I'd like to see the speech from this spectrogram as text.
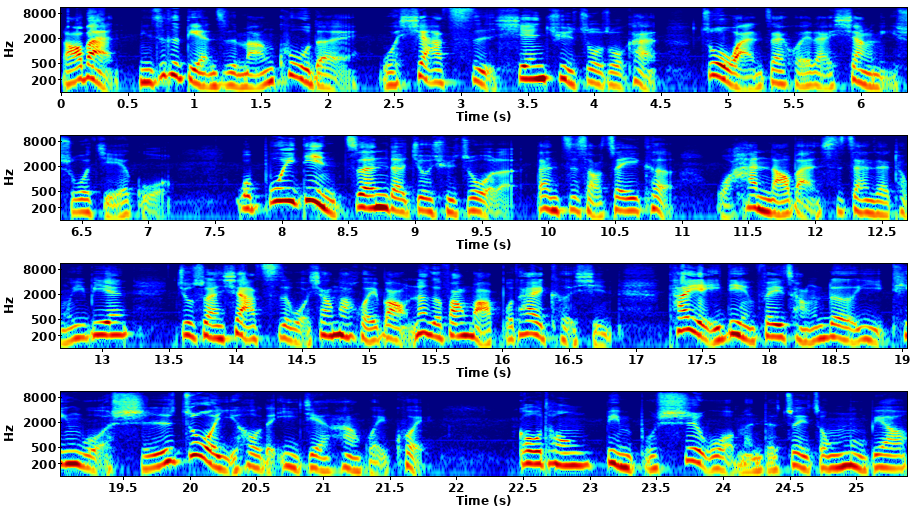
老板，你这个点子蛮酷的诶，我下次先去做做看，做完再回来向你说结果。我不一定真的就去做了，但至少这一刻，我和老板是站在同一边。就算下次我向他回报那个方法不太可行，他也一定非常乐意听我实做以后的意见和回馈。沟通并不是我们的最终目标。”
